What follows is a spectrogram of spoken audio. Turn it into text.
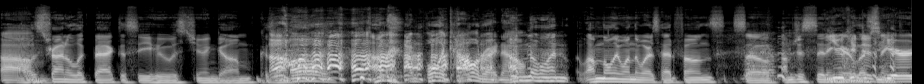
I was trying to look back to see who was chewing gum because Oh, I'm, I'm pulling Colin right now. I'm the one. I'm the only one that wears headphones, so I'm just sitting you here can just listening. hear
